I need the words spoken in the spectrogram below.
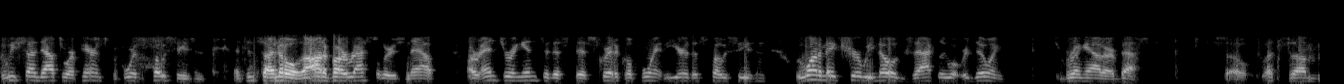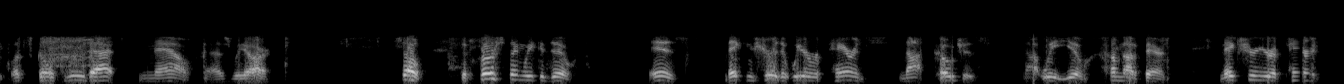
that we send out to our parents before the postseason. And since I know a lot of our wrestlers now are entering into this this critical point in the year, this postseason, we want to make sure we know exactly what we're doing to bring out our best. So let's um, let's go through that now as we are. So the first thing we could do is making sure that we are parents, not coaches. Not we, you. I'm not a parent. Make sure you're a parent,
